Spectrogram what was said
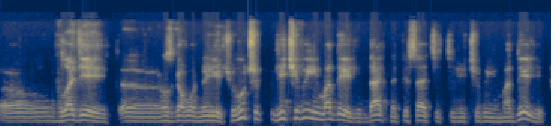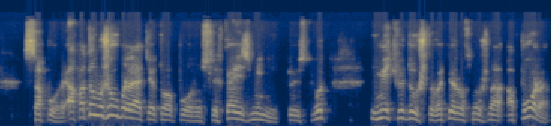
владеет э, разговорной речью, лучше речевые модели дать, написать эти речевые модели с опорой, а потом уже убрать эту опору, слегка изменить. То есть вот иметь в виду, что, во-первых, нужна опора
